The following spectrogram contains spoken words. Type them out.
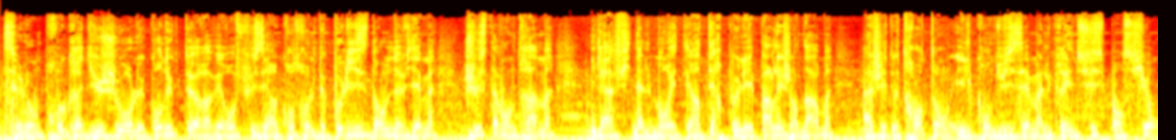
Selon le progrès du jour, le conducteur avait refusé un contrôle de police dans le 9e juste avant le drame. Il a finalement été interpellé par les gendarmes. Âgé de 30 ans, il conduisait malgré une suspension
